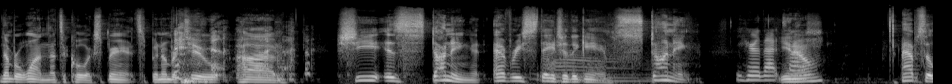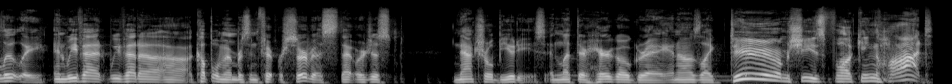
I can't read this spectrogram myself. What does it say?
number one that's a cool experience but number two um, she is stunning at every stage of the game stunning You hear that? you know? Absolutely. And we've had we've had a, a couple of members in fit for service that were just natural beauties and let their hair go gray. And i was like damn she's fucking hot.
